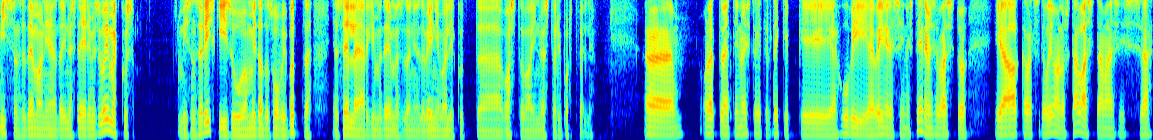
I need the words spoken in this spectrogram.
mis on see tema nii-öelda investeerimise võimekus, mis on see riskiisu, mida ta soovib võtta ja selle järgi me teeme seda nii-öelda veinivalikut vastava investori portfelli äh,. oletame, et investoritel tekibki huvi veinidesse investeerimise vastu ja hakkavad seda võimalust avastama, siis äh,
